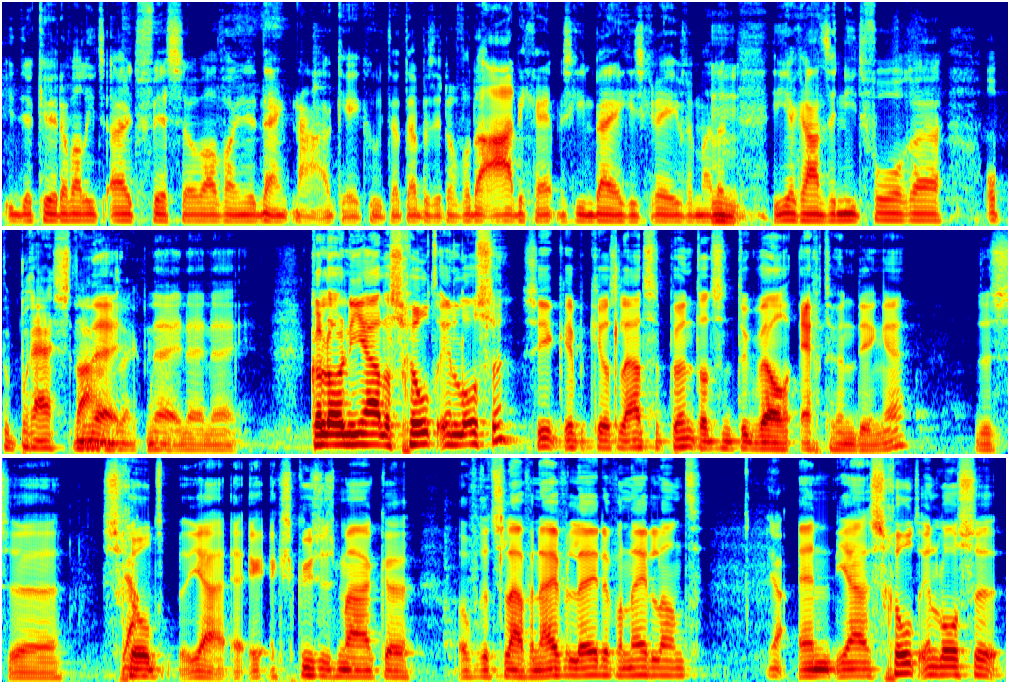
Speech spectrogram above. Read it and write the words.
daar kun je er wel iets uitvissen waarvan je denkt, nou oké, goed, dat hebben ze er voor de aardigheid misschien bijgeschreven, maar dat- Mm. hier gaan ze niet voor eh, op de bres staan, Nee, zeg maar. nee, nee, nee. Koloniale schuld inlossen, zie ik, heb ik hier als laatste punt. Dat is natuurlijk wel echt hun ding, hè? Dus eh, schuld, ja, e- excuses maken over het slavernijverleden van Nederland. Ja. En ja, schuld inlossen,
